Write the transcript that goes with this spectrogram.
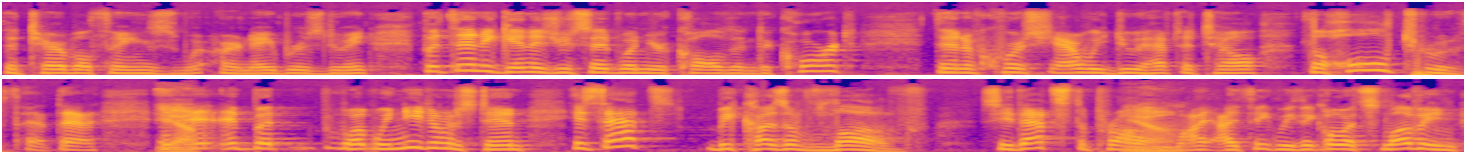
the terrible things our neighbor is doing. But then again, as you said, when you're called into court, then of course, yeah, we do have to tell the whole truth. At that, and, yeah. and, but what we need to understand is that's because of love. See, that's the problem. Yeah. I, I think we think, oh, it's loving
